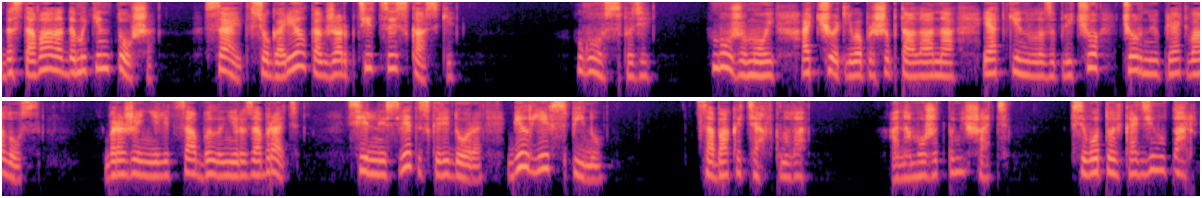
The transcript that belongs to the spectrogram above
доставала до Макинтоша. Сайт все горел, как жар птицы из сказки. «Господи! Боже мой!» — отчетливо прошептала она и откинула за плечо черную прядь волос. Выражение лица было не разобрать. Сильный свет из коридора бил ей в спину. Собака тявкнула. Она может помешать. Всего только один удар.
